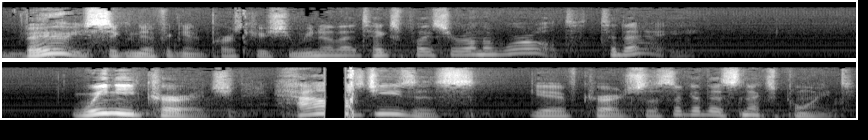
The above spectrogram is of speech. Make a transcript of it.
very significant persecution. We know that takes place around the world today. We need courage. How does Jesus give courage? Let's look at this next point.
